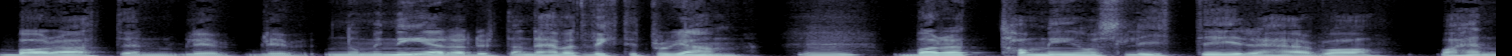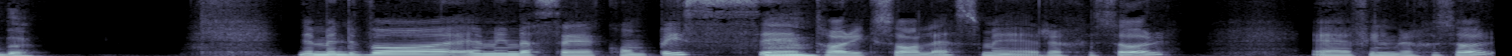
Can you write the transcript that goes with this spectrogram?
bara att den blev, blev nominerad utan det här var ett viktigt program. Bara ta med oss lite i det här. Vad, vad hände? Nej, men det var eh, min bästa kompis, eh, Tarik Saleh, som är regissör, eh, filmregissör,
